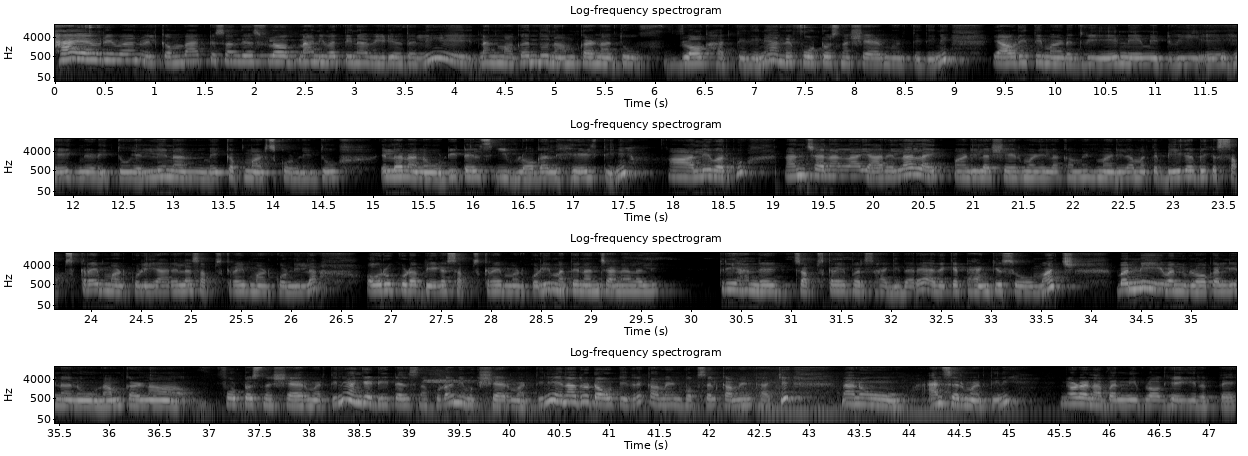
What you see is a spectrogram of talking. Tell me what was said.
Hi everyone welcome back to Sandesh vlog ನಾನು ಇವತ್ತಿನ ವಿಡಿಯೋದಲ್ಲಿ ನನ್ನ ಮಗಂದು ನಾಮಕರಣದ್ದು ವ್ಲಾಗ್ ಹಾಕ್ತಿದ್ದೀನಿ, ಅಂದರೆ ಫೋಟೋಸ್ನ ಶೇರ್ ಮಾಡ್ತಿದ್ದೀನಿ. ಯಾವ ರೀತಿ ಮಾಡಿದ್ವಿ, ಏನು ನೇಮ್ ಇಟ್ವಿ ಹೇಗೆ ನಡೀತು, ಎಲ್ಲಿ ನಾನು ಮೇಕಪ್ ಮಾಡಿಸ್ಕೊಂಡಿದ್ದು, ಎಲ್ಲ ನಾನು ಡೀಟೇಲ್ಸ್ ಈ ವ್ಲಾಗಲ್ಲಿ ಹೇಳ್ತೀನಿ. ಅಲ್ಲಿವರೆಗೂ ನನ್ನ ಚಾನಲ್ನ ಯಾರೆಲ್ಲ ಲೈಕ್ ಮಾಡಿಲ್ಲ ಶೇರ್ ಮಾಡಿಲ್ಲ ಕಮೆಂಟ್ ಮಾಡಿಲ್ಲ, ಮತ್ತು ಬೇಗ ಬೇಗ ಸಬ್ಸ್ಕ್ರೈಬ್ ಮಾಡ್ಕೊಳ್ಳಿ, ಯಾರೆಲ್ಲ ಸಬ್ಸ್ಕ್ರೈಬ್ ಮಾಡ್ಕೊಂಡಿಲ್ಲ, ಅವರು ಕೂಡ ಬೇಗ ಸಬ್ಸ್ಕ್ರೈಬ್ ಮಾಡ್ಕೊಳ್ಳಿ, ಮತ್ತು ನನ್ನ ಚಾನಲಲ್ಲಿ ತ್ರೀ ಹಂಡ್ರೆಡ್ ಸಬ್ಸ್ಕ್ರೈಬರ್ಸ್ ಆಗಿದ್ದಾರೆ. ಅದಕ್ಕೆ ಥ್ಯಾಂಕ್ ಯು ಸೋ ಮಚ್ ಬನ್ನಿ ಈ ಒಂದು ವ್ಲಾಗಲ್ಲಿ ನಾನು ನಾಮಕರಣ ಫೋಟೋಸ್ನ ಶೇರ್ ಮಾಡ್ತೀನಿ. ಹಾಗೆ ಡೀಟೇಲ್ಸ್ನ ಕೂಡ ನಿಮಗೆ ಶೇರ್ ಮಾಡ್ತೀನಿ. ಏನಾದರೂ ಡೌಟ್ ಇದ್ದರೆ ಕಮೆಂಟ್ ಬಾಕ್ಸಲ್ಲಿ ಕಮೆಂಟ್ ಹಾಕಿ ನಾನು ಆನ್ಸರ್ ಮಾಡ್ತೀನಿ. ನೋಡೋಣ ಬನ್ನಿ ಬ್ಲಾಗ್ ಹೇಗಿರುತ್ತೆ.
